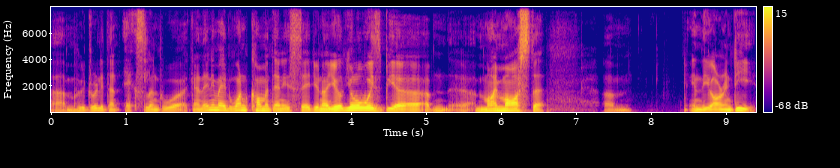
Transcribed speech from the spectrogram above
um, who'd really done excellent work. And then he made one comment and he said, You know, you'll, you'll always be a, a, a my master um, in the R&D,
